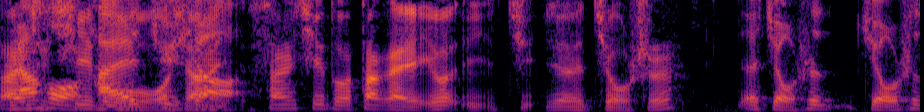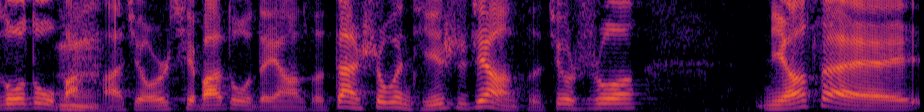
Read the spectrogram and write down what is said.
然后还据说三十七度大概有九呃九十。呃，九十九十多度吧，啊，九十七八度的样子。但是问题是这样子，就是说，你要在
